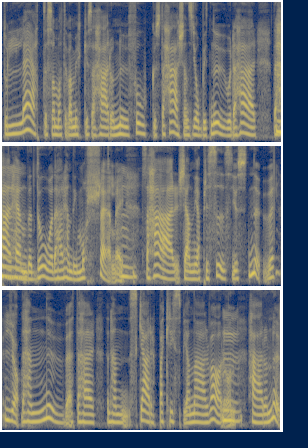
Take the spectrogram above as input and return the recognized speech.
då lät det som att det var mycket så här och nu-fokus. Det här känns jobbigt nu och det här, det här mm. hände då, det här hände i morse. Eller mm. så här känner jag precis just nu. Ja. Det här nuet, det här, den här skarpa, krispiga närvaron mm. här och nu.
